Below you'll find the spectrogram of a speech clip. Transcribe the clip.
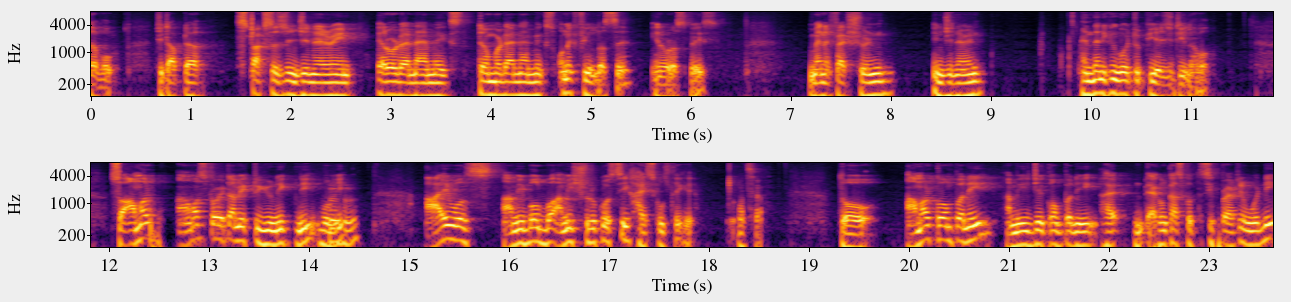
level যেটা আপনার স্ট্রাকচার্স ইঞ্জিনিয়ারিং এরোডাইনামিক্স থার্মোডাইনামিক্স অনেক ফিল্ড আছে in aerospace manufacturing engineering and then you go to PhD level so আমার আমার স্টোরিটা আমি একটু ইউনিক নিই বলি। আই ওয়াজ আমি বলব আমি শুরু করছি হাই স্কুল থেকে। আচ্ছা। তো আমার কোম্পানি আমি যে কোম্পানি এখন কাজ করতেছি Pratt Whitney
